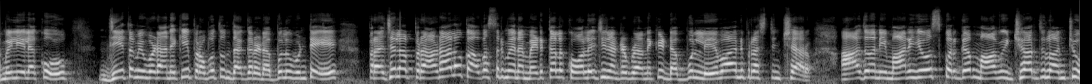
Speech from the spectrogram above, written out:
ఎమ్మెల్యేలకు జీతం ఇవ్వడానికి ప్రభుత్వం దగ్గర డబ్బులు ఉంటే ప్రజల ప్రాణాలకు అవసరమైన మెడికల్ కాలేజీ నడపడానికి డబ్బులు లేవా అని ప్రశ్నించారు. ఆదోని మా నియోజకవర్గం మా విద్యార్థులు అంటూ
